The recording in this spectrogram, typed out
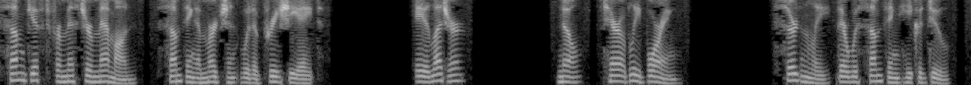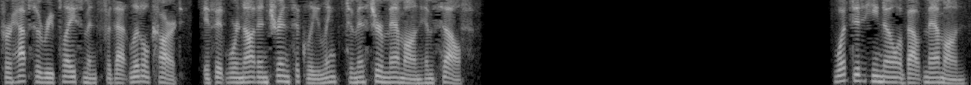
Some gift for Mr. Mammon, something a merchant would appreciate. A ledger, no, terribly boring. Certainly there was something he could do, perhaps a replacement for that little cart, if it were not intrinsically linked to Mr. Mammon himself. What did he know about Mammon,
